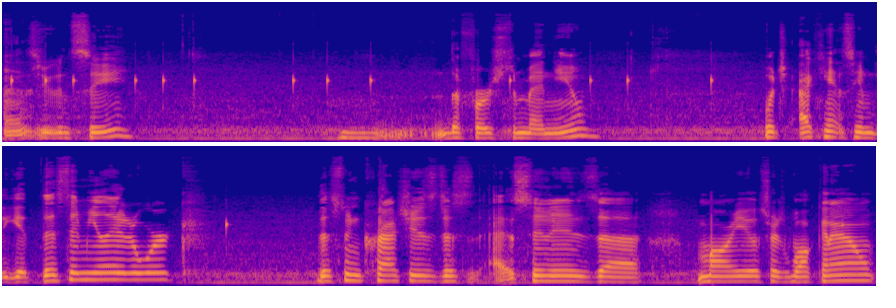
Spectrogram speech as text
As you can see, the first menu which I can't seem to get this emulator to work. This one crashes just as soon as uh, Mario starts walking out.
